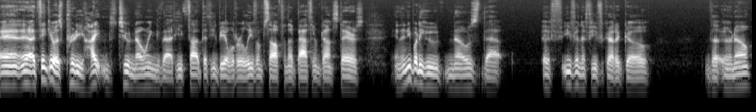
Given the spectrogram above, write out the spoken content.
and I think it was pretty heightened too, knowing that he thought that he'd be able to relieve himself in the bathroom downstairs. And anybody who knows that, if even if you've got to go the Uno,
